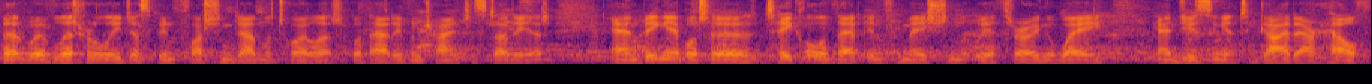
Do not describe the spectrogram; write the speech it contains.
that we've literally just been flushing down the toilet without even trying to study it. And being able to take all of that information that we're throwing away and using it to guide our health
